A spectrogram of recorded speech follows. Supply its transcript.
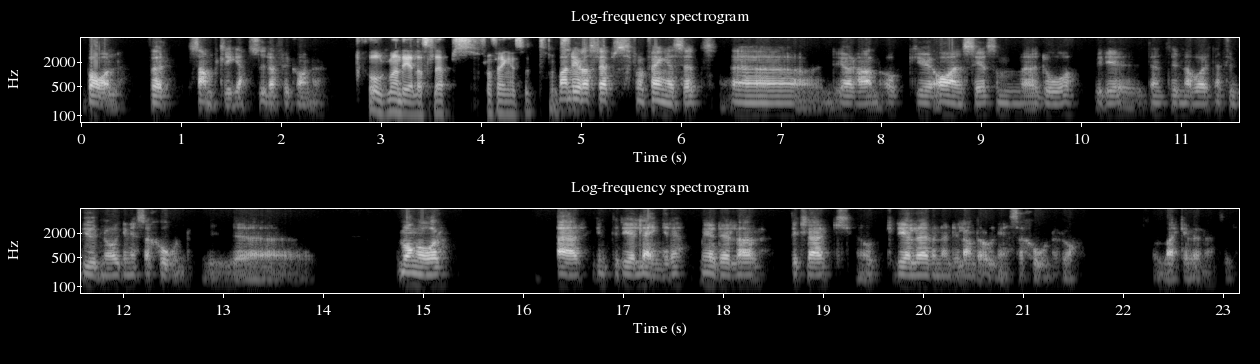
val för samtliga sydafrikaner. Och Mandela släpps från fängelset. Också. Mandela släpps från fängelset. Eh, det gör han. Och eh, ANC som eh, då vid den tiden har varit en förbjuden organisation i eh, många år är inte det längre, meddelar de Klerk. Och det gäller även en del andra organisationer då som verkar vid den tiden.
